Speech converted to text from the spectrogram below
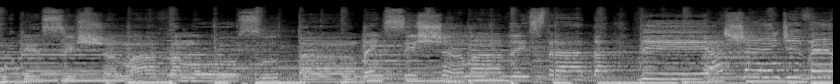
Porque se chamava moço, também se chamava de ventania.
